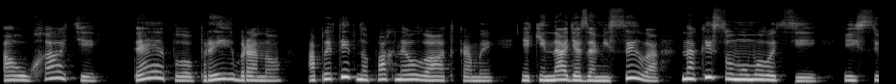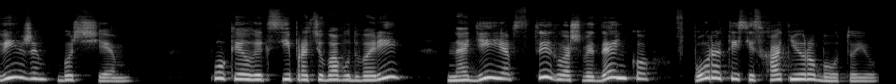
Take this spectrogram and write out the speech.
а у хаті тепло, прибрано, апетитно пахне оладками, які Надя замісила на кислому молоці і свіжим борщем. Поки Олексій працював у дворі, Надія встигла швиденько впоратись із хатньою роботою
